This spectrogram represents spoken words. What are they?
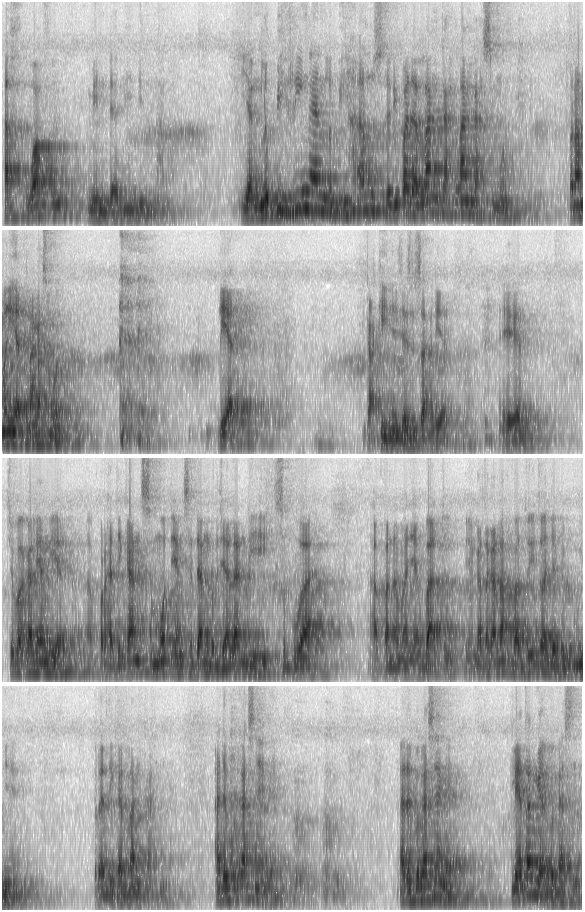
akhwafu min dabibil nama yang lebih ringan, lebih halus daripada langkah-langkah semut. Pernah melihat langkah semut? Lihat. Kakinya aja susah lihat. Ya kan? Coba kalian lihat, perhatikan semut yang sedang berjalan di sebuah apa namanya batu. Yang katakanlah batu itu ada debunya. Perhatikan langkahnya. Ada bekasnya enggak? Ada bekasnya enggak? Kelihatan enggak bekasnya?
